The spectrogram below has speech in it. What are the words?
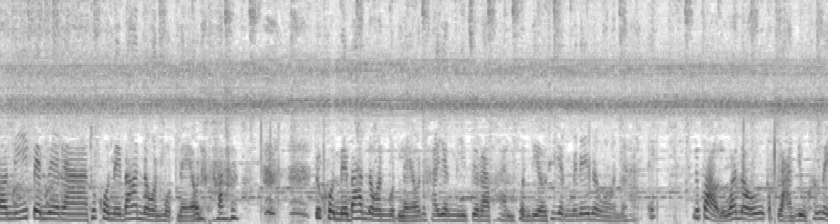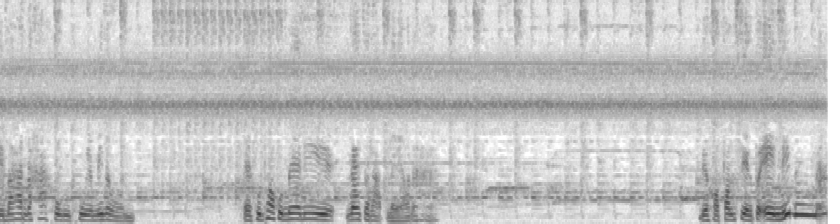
ตอนนี้เป็นเวลาทุกคนในบ้านนอนหมดแล้วนะคะ ทุกคนในบ้านนอนหมดแล้วนะคะ ยังมีจิราพันธ์คนเดียวที่ยังไม่ได้นอนนะคะ เอ๊ะหรือเปล่าหรือว่าน้องกับหลานอยู่ข้างในบ้านนะคะ คงคงยังไม่นอน แต่คุณพ่อคุณแม่นี่น่าจะหลับแล้วนะคะ เดี๋ยวขอฟังเสียงตัวเองนิดนึงนะ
